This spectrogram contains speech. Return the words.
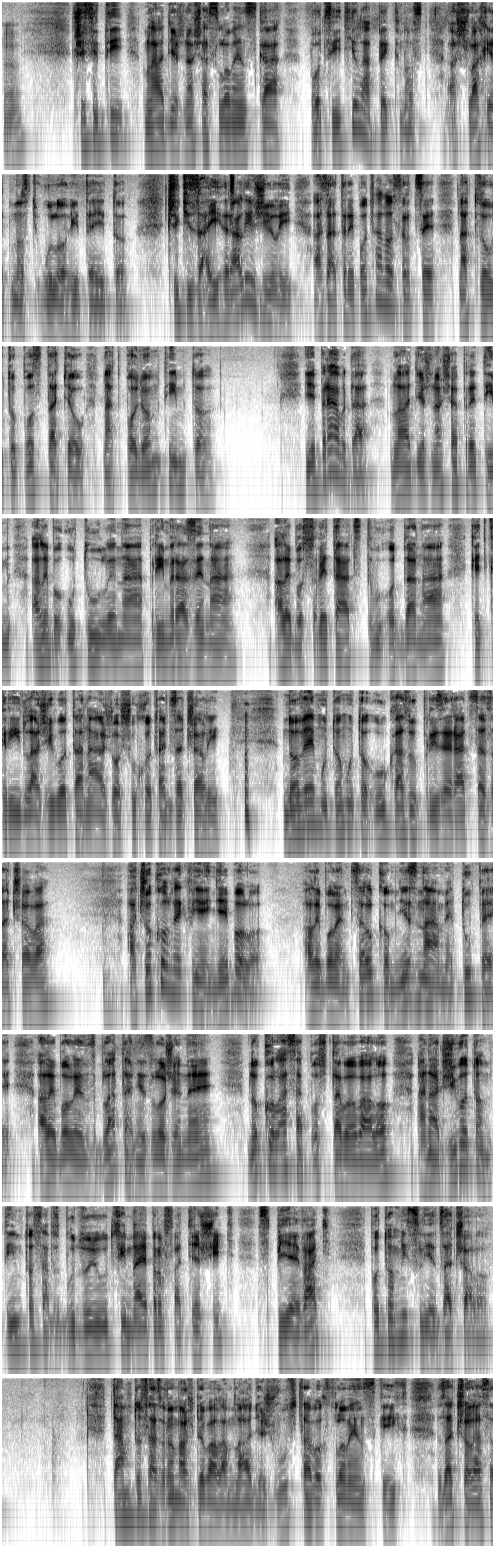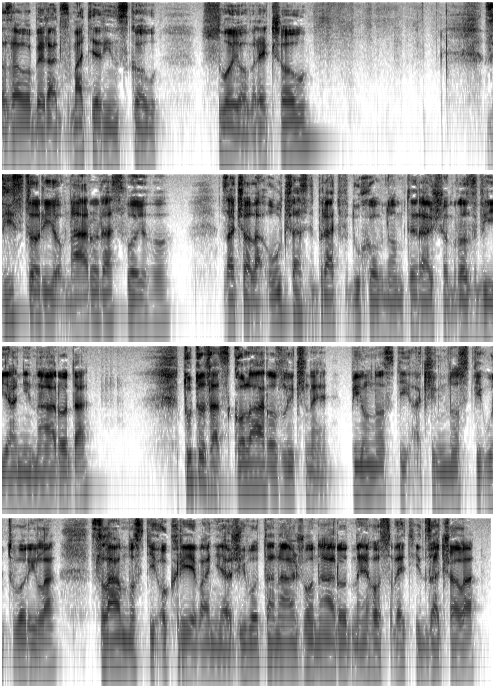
Hm? Či si ty, mládež naša slovenská, pocítila peknosť a šlachetnosť úlohy tejto? Či ti zaihrali žily a zatrepotalo srdce nad touto postaťou, nad poľom týmto? Je pravda, mládež naša predtým, alebo utúlená, primrazená, alebo svetáctvu oddaná, keď krídla života nášho šuchotať začali? Novému tomuto úkazu prizerať sa začala? A čokoľvek v nej nebolo, alebo len celkom neznáme, tupé, alebo len z blata nezložené, dokola sa postavovalo a nad životom týmto sa vzbudzujúcim najprv sa tešiť, spievať, potom myslieť začalo. Tamto sa zhromažďovala mládež v ústavoch slovenských, začala sa zaoberať s materinskou svojou rečou, s históriou národa svojho, začala účasť brať v duchovnom terajšom rozvíjaní národa, Tuto za skolá rozličné pilnosti a činnosti utvorila, slávnosti okrievania života nášho národného svetiť začala –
